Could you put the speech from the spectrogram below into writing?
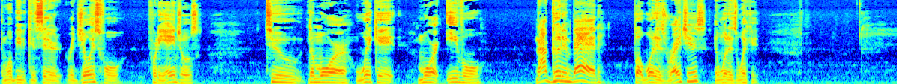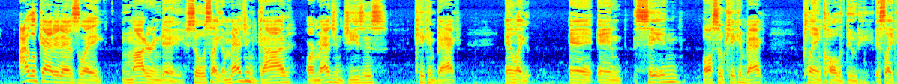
and what would be considered rejoiceful for the angels, to the more wicked, more evil, not good and bad, but what is righteous and what is wicked. I look at it as like modern day. So it's like imagine God or imagine Jesus kicking back and like and and Satan also kicking back playing Call of Duty. It's like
